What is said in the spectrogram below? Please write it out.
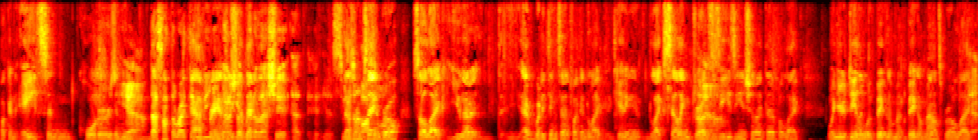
fucking eighths and quarters and Yeah, that's not the right thing to do. You gotta get rid that- of that shit. At, as soon That's what I'm saying, bro. So like, you gotta. Everybody thinks that fucking like getting like selling drugs Yeah. is easy and shit like that, but like when you're dealing with big big amounts, bro, like Yeah,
